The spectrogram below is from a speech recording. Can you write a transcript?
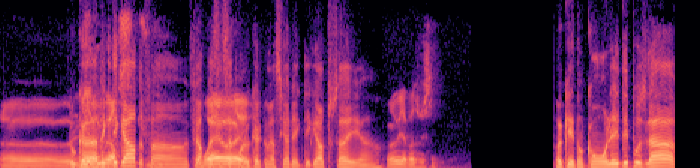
Euh, Donc euh, avec des gardes, enfin faire Ouais, passer ça ouais, pour un ouais. local commercial avec des gardes, tout ça et. euh, ouais, y a pas de souci. Ok, donc on les dépose là.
